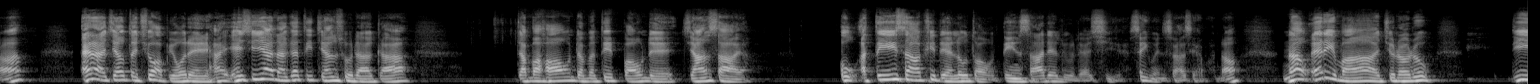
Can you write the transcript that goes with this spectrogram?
နော်အဲ့ဒါကြောင့်တချို့ပြောတယ်ဟာအေရှိယနာဂတိကျမ်းဆိုတာကဓမ္မဟောင်းဓမ္မသစ်ပေါင်းတဲ့ကျမ်းစာအိုအသေးစားဖြစ်တယ်လို့တော့တင်စားတယ်လို့လည်းရှိတယ်စိတ်ဝင်စားစရာပါနော် နောက်အဲ့ဒီမှာကျွန်တော်တို့ဒီ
